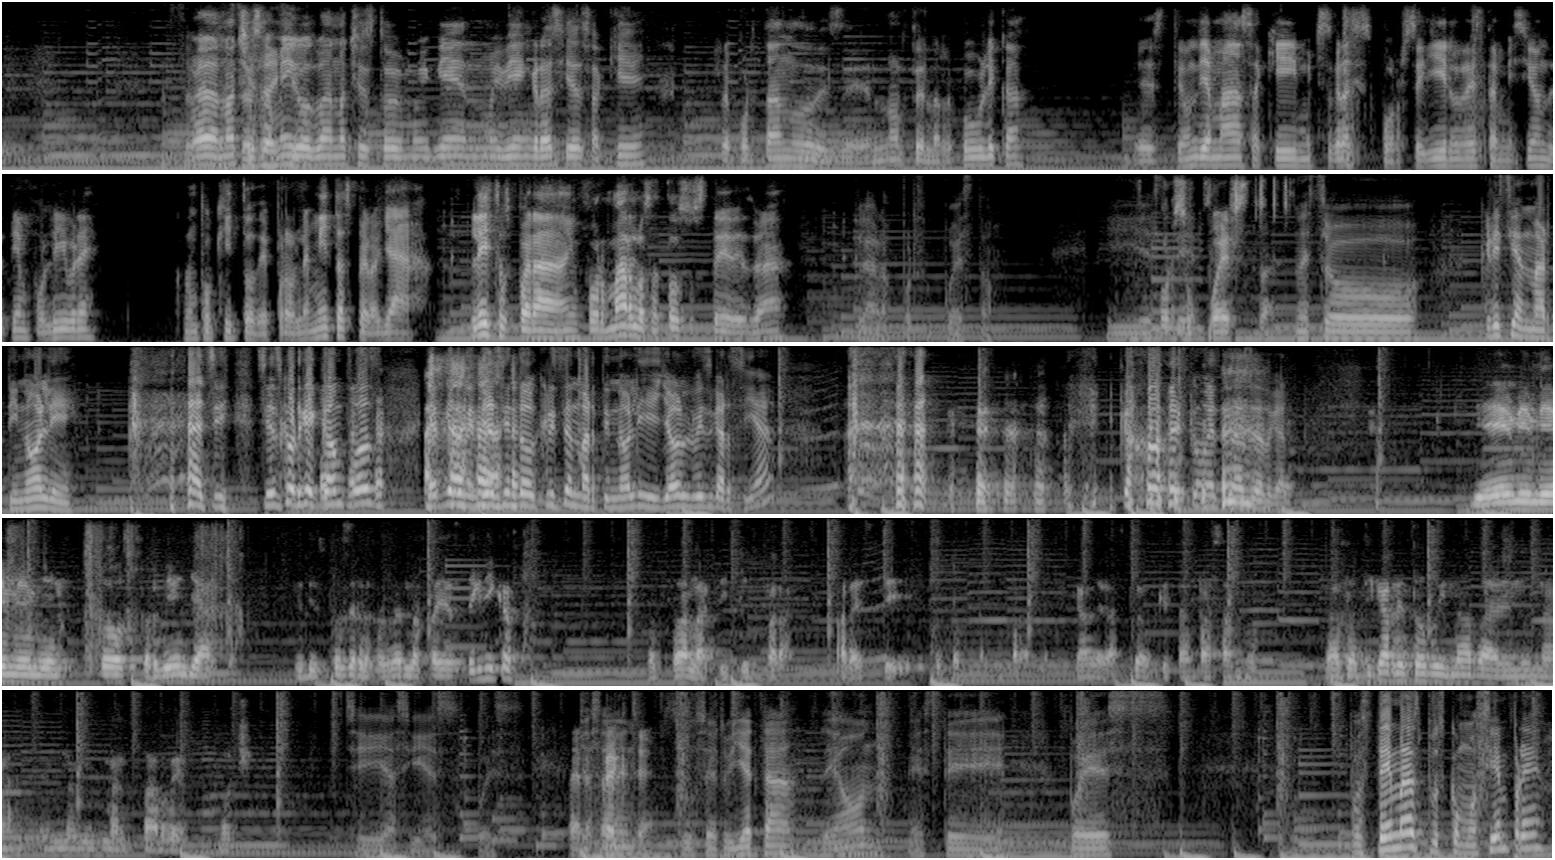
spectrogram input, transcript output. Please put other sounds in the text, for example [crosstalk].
Buenas noches, amigos. Buenas noches, estoy muy bien, muy bien, gracias. Aquí reportando desde el norte de la República. Este, un día más aquí, muchas gracias por seguir esta misión de tiempo libre, con un poquito de problemitas, pero ya listos para informarlos a todos ustedes, ¿verdad? Claro, por supuesto. Y por este, supuesto. Nuestro Cristian Martinoli, [laughs] si, si es Jorge Campos, [laughs] Edgar vendría siendo Cristian Martinoli y yo Luis García. [laughs] ¿Cómo, estás, Edgar? Bien, bien, bien, bien, bien. Todo súper bien ya. Y después de resolver las fallas técnicas, con toda la actitud para, para este, este para platicar de las cosas que están pasando. Para platicar de todo y nada en una, en una misma tarde, noche. Sí, así es. Pues ya saben, su servilleta, León, este, pues, pues temas, pues como siempre,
